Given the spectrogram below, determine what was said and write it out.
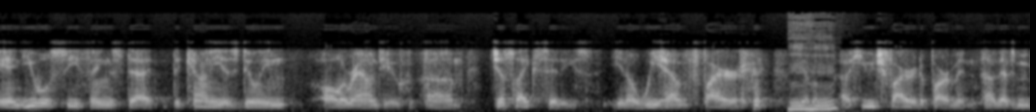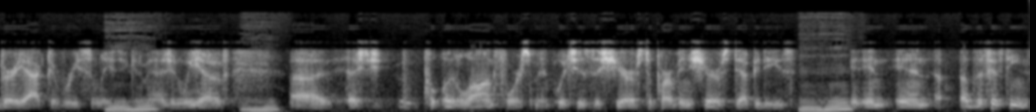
and you will see things that the county is doing all around you, um, just like cities you know, we have fire. we have a, mm-hmm. a, huge fire department uh, that's been very active recently, as mm-hmm. you can mm-hmm. imagine. We have mm-hmm. uh, sh- law enforcement, which is the sheriff's department and sheriff's deputies. Mm-hmm. And, and of the 15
